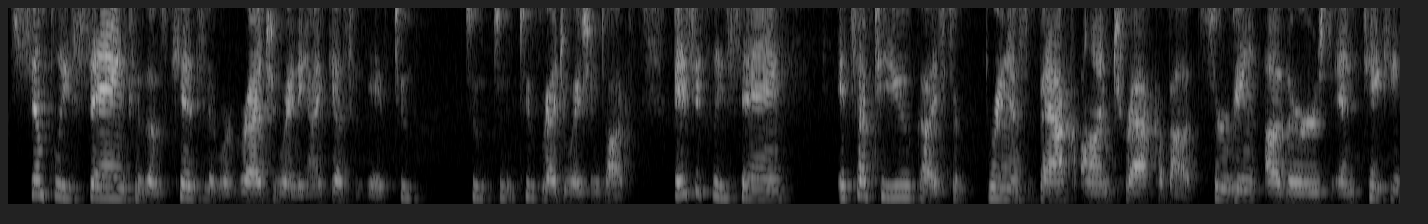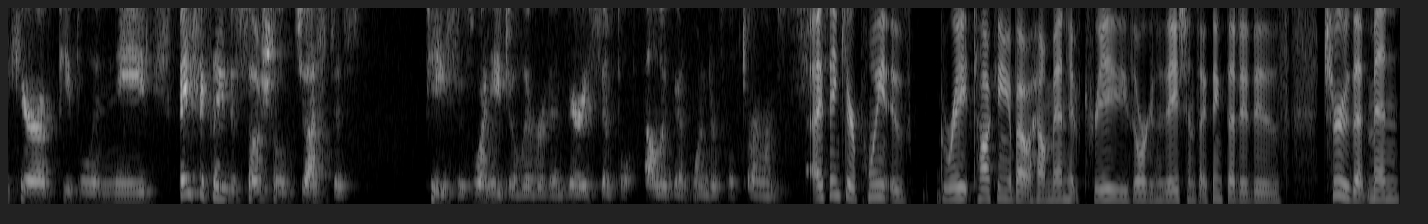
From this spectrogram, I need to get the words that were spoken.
simply saying to those kids that were graduating, I guess he gave two, two, two, two graduation talks, basically saying, it's up to you guys to bring us back on track about serving others and taking care of people in need. Basically, the social justice piece is what he delivered in very simple, elegant, wonderful terms. I think your point is great talking about how men have created these organizations. I think that it is true that men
